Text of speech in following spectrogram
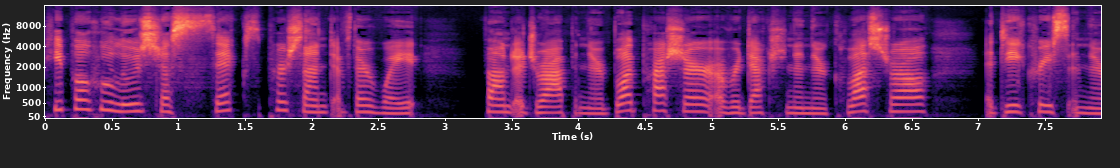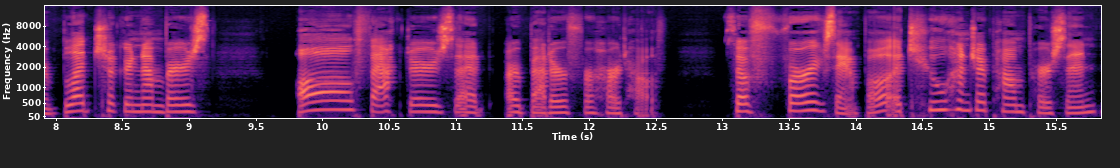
people who lose just 6% of their weight found a drop in their blood pressure, a reduction in their cholesterol, a decrease in their blood sugar numbers, all factors that are better for heart health. So, for example, a 200 pound person,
